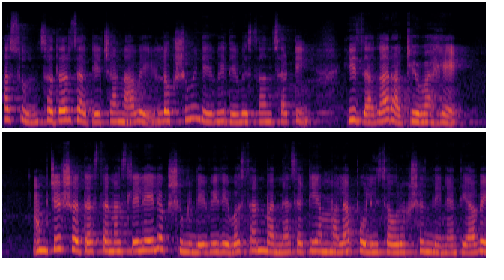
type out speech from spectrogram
असून सदर जागेच्या नावे लक्ष्मीदेवी देवस्थानसाठी ही जागा राखीव आहे. आमचे श्रद्धास्थान असलेले लक्ष्मीदेवी देवस्थान बांधण्यासाठी आम्हाला पोलीस संरक्षण देण्यात यावे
